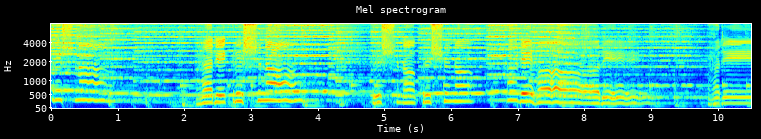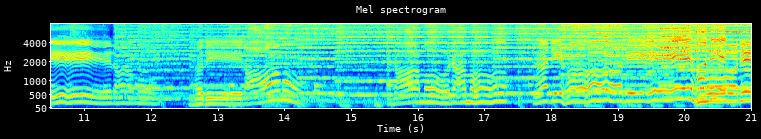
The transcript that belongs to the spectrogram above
কৃষ্ণ হরে কৃষ্ণ কৃষ্ণ কৃষ্ণ, হরে হরে। হরে রাম হরে রাম। রাম রাম হরে হরে হরে। হরে।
